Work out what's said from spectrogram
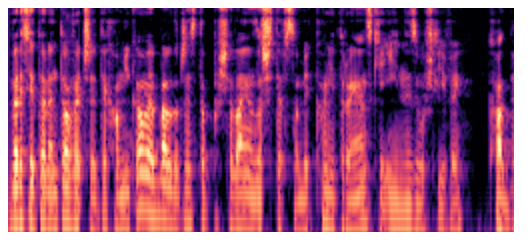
Wersje torrentowe czy te chomikowe bardzo często posiadają zaszyte w sobie konie trojańskie i inne złośliwe kody.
